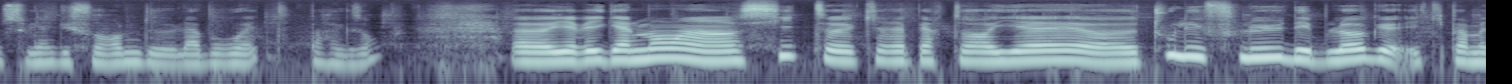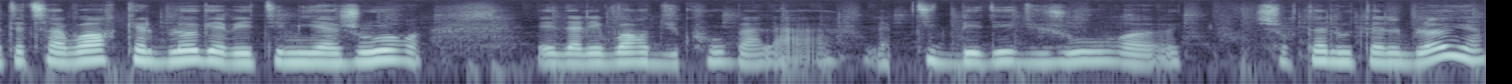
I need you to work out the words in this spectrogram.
Je me souviens du forum de La Brouette, par exemple. Euh, il y avait également un site qui répertoriait euh, tous les flux des blogs et qui permettait de savoir quel blog avait été mis à jour et d'aller voir du coup bah, la, petite BD du jour euh, sur tel ou tel blog.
